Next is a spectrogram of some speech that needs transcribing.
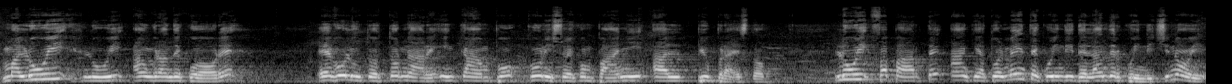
ma lui, lui ha un grande cuore e ha voluto tornare in campo con i suoi compagni al più presto. Lui fa parte anche attualmente quindi dell'Under 15. Noi,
